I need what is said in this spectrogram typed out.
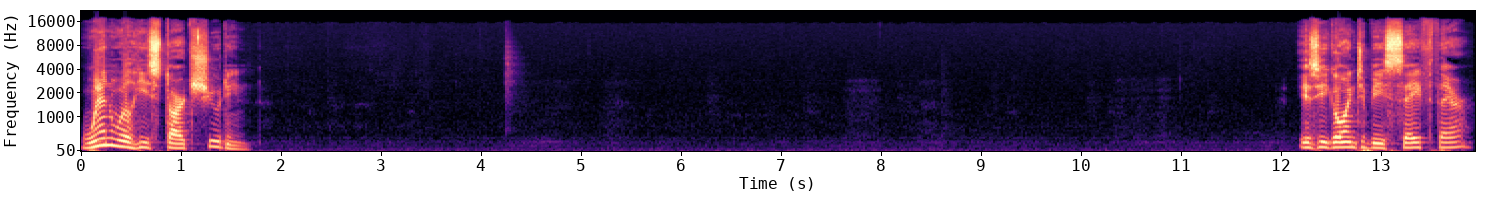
When will he start shooting? Is he going to be safe there?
